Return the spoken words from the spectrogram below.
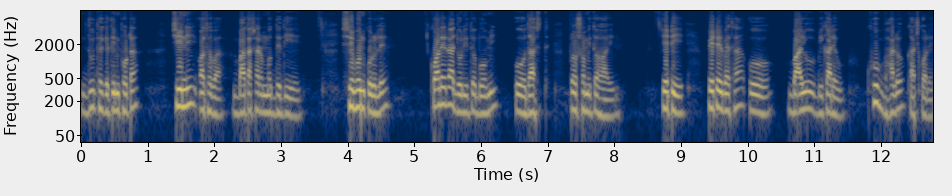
দু থেকে তিন ফোঁটা চিনি অথবা বাতাসার মধ্যে দিয়ে সেবন করলে কলেরা জনিত বমি ও দাস্ত প্রশমিত হয়। এটি পেটের ব্যথা ও বায়ু বিকারেও খুব ভালো কাজ করে।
